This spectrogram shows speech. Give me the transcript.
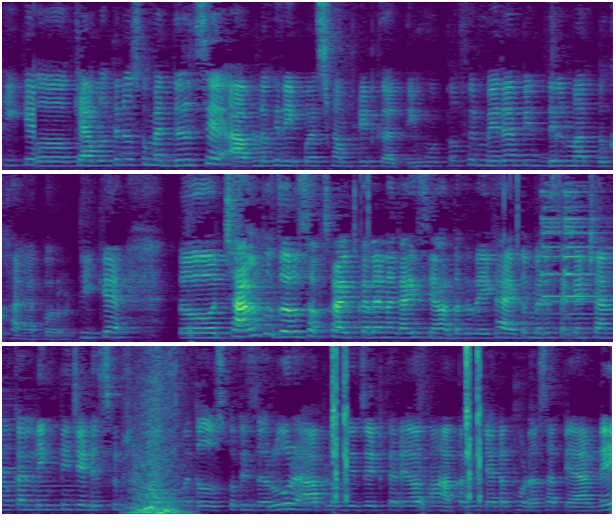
ठीक है? Uh, क्या बोलते हैं उसको मैं दिल से आप लोग की रिक्वेस्ट कंप्लीट करती हूँ तो फिर मेरा भी दिल मत दुखाया करो ठीक है? तो चैनल को ज़रूर सब्सक्राइब करें ना गाइस यहाँ तक देखा है तो मेरे सेकंड चैनल का लिंक नीचे डिस्क्रिप्शन बॉक्स में तो उसको भी ज़रूर आप लोग विज़िट करें और वहाँ पर भी जाकर थोड़ा सा प्यार दे।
